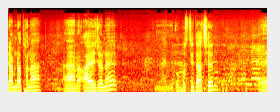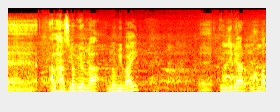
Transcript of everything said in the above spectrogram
ডামরা থানা আয়োজনে উপস্থিত আছেন আলহাজ নবিউল্লাহ নবী ভাই ইঞ্জিনিয়ার মোহাম্মদ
